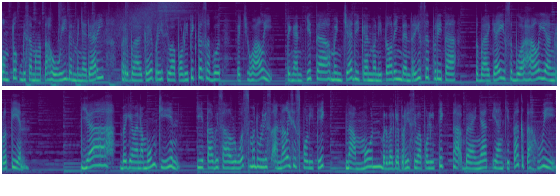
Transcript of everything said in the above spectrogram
untuk bisa mengetahui dan menyadari berbagai peristiwa politik tersebut kecuali dengan kita menjadikan monitoring dan riset berita sebagai sebuah hal yang rutin. Ya, bagaimana mungkin kita bisa luwes menulis analisis politik, namun berbagai peristiwa politik tak banyak yang kita ketahui.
